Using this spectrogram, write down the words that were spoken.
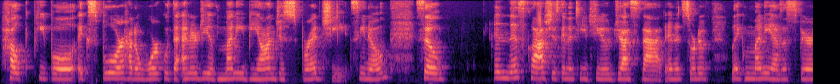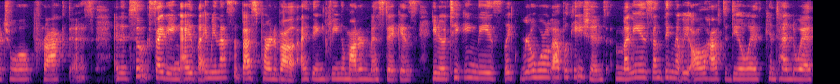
help people explore how to work with the energy of money beyond just spreadsheets, you know? So, in this class, she's going to teach you just that. And it's sort of like money as a spiritual practice. And it's so exciting. I, I mean, that's the best part about, I think, being a modern mystic is, you know, taking these like real world applications. Money is something that we all have to deal with, contend with,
